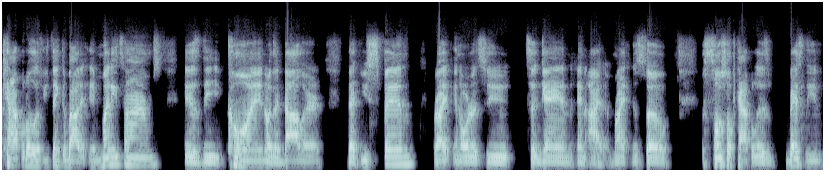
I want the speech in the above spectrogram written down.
capital, if you think about it in money terms, is the coin or the dollar that you spend, right, in order to to gain an item, right? And so, social capital is basically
